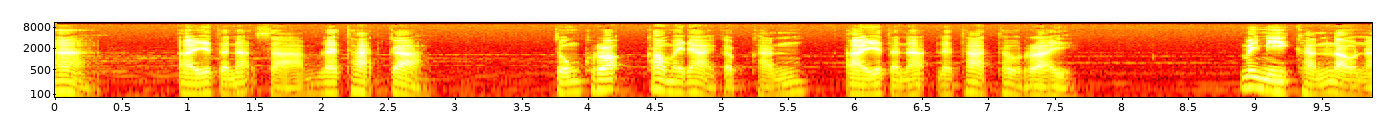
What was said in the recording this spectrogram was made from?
ห้าอายตนะสามและธาตุเก้าสงเคราะห์เข้าไม่ได้กับขันอายตนะและธาตุเท่าไร ไม่มีขันเหล่าไหน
